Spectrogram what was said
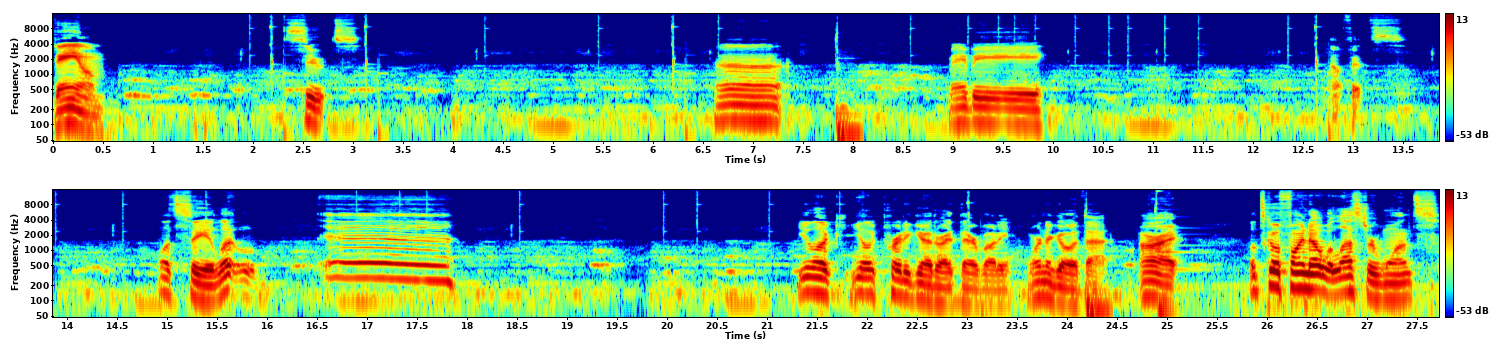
Damn. Suits. Uh. Maybe. Outfits. Let's see. Let. Eh. You look. You look pretty good right there, buddy. We're gonna go with that. All right. Let's go find out what Lester wants.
